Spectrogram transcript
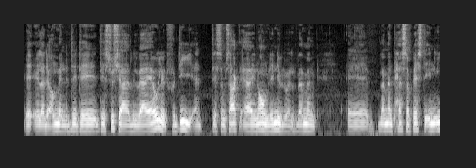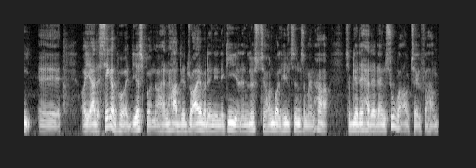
øh, eller det omvendte, det, det, det synes jeg vil være ærgerligt, fordi at det som sagt er enormt individuelt, hvad man, øh, hvad man passer bedst ind i. Og jeg er da sikker på, at Jesper, når han har det drive og den energi og den lyst til håndbold hele tiden, som han har, så bliver det her da en super aftale for ham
